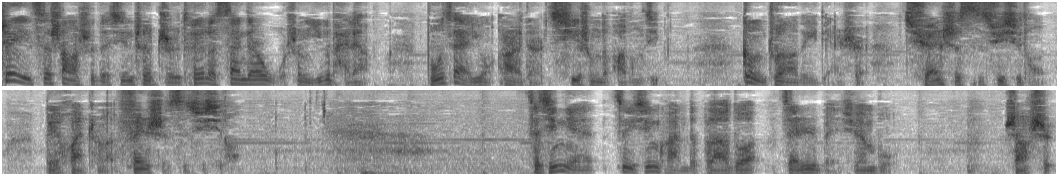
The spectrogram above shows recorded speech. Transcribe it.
这一次上市的新车只推了3.5升一个排量，不再用2.7升的发动机。更重要的一点是，全时四驱系统被换成了分时四驱系统。在今年，最新款的普拉多在日本宣布上市。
